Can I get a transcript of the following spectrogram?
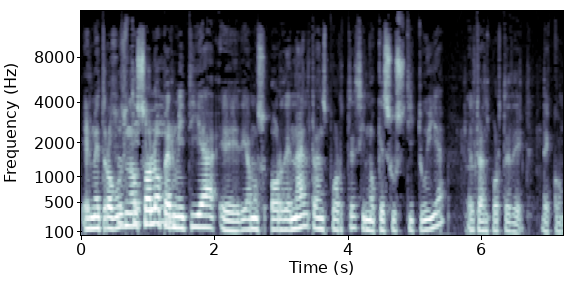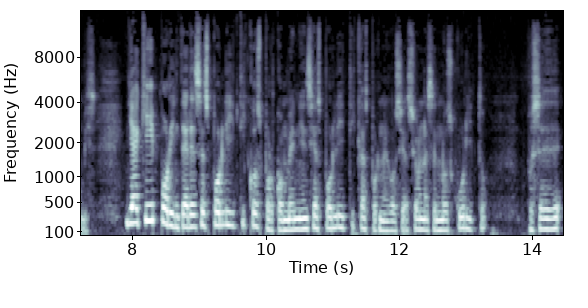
el Metrobús no solo permitía, eh, digamos, ordenar el transporte, sino que sustituía el transporte de, de combis. Y aquí por intereses políticos, por conveniencias políticas, por negociaciones en lo oscurito, pues se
